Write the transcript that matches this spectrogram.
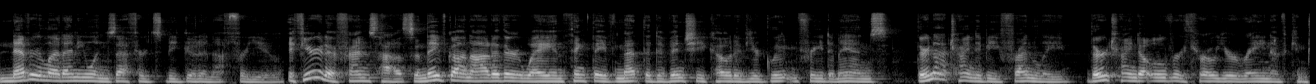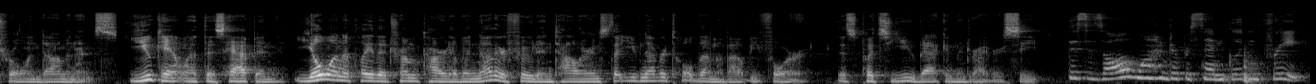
Never let anyone's efforts be good enough for you. If you're at a friend's house and they've gone out of their way and think they've met the Da Vinci Code of your gluten-free demands, they're not trying to be friendly. They're trying to overthrow your reign of control and dominance. You can't let this happen. You'll want to play the trump card of another food intolerance that you've never told them about before. This puts you back in the driver's seat. This is all 100% gluten-free.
